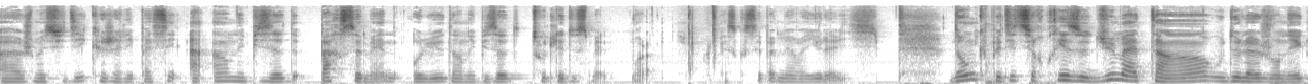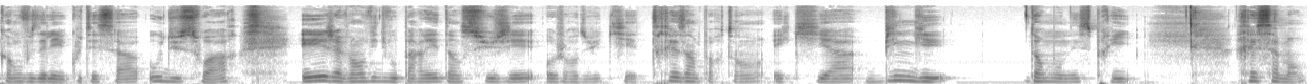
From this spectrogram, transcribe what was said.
je me suis dit que j'allais passer à un épisode par semaine au lieu d'un épisode toutes les deux semaines. Voilà. Est-ce que c'est pas merveilleux la vie? Donc, petite surprise du matin ou de la journée quand vous allez écouter ça ou du soir. Et j'avais envie de vous parler d'un sujet aujourd'hui qui est très important et qui a bingé dans mon esprit récemment.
